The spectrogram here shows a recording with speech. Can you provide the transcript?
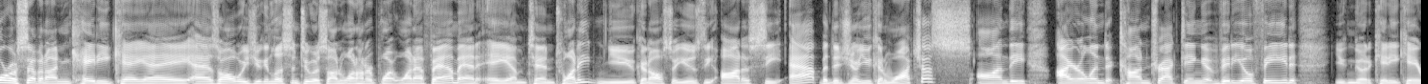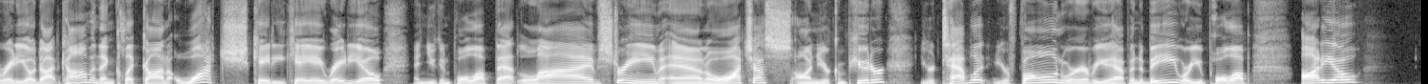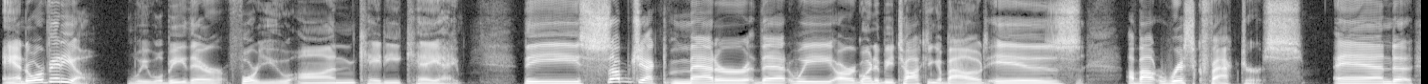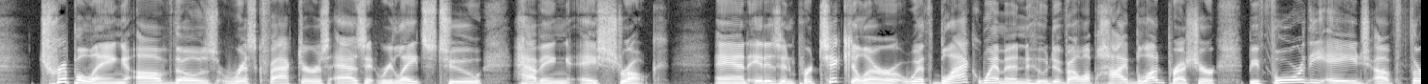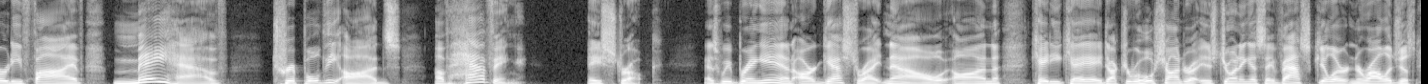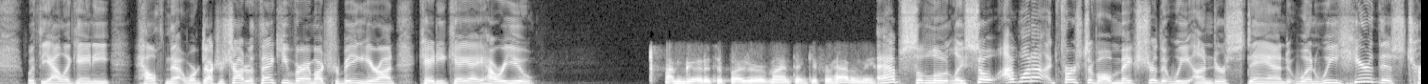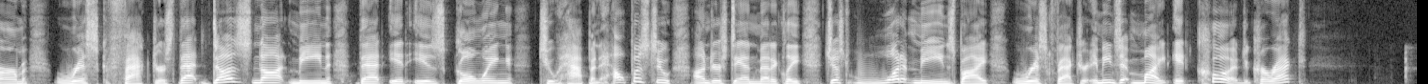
407 on KDKA. As always, you can listen to us on 100.1 FM and AM 1020. You can also use the Audacy app. But did you know you can watch us on the Ireland contracting video feed? You can go to kdkaradio.com and then click on Watch KDKA Radio, and you can pull up that live stream and watch us on your computer, your tablet, your phone, wherever you happen to be, where you pull up audio and or video we will be there for you on KDKA. The subject matter that we are going to be talking about is about risk factors and tripling of those risk factors as it relates to having a stroke. And it is in particular with black women who develop high blood pressure before the age of 35 may have triple the odds of having a stroke. As we bring in our guest right now on KDKA, Dr. Rahul Chandra is joining us, a vascular neurologist with the Allegheny Health Network. Dr. Chandra, thank you very much for being here on KDKA. How are you? I'm good. It's a pleasure of mine. Thank you for having me. Absolutely. So, I want to first of all make sure that we understand when we hear this term risk factors, that does not mean that it is going to happen. Help us to understand medically just what it means by risk factor. It means it might, it could, correct?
